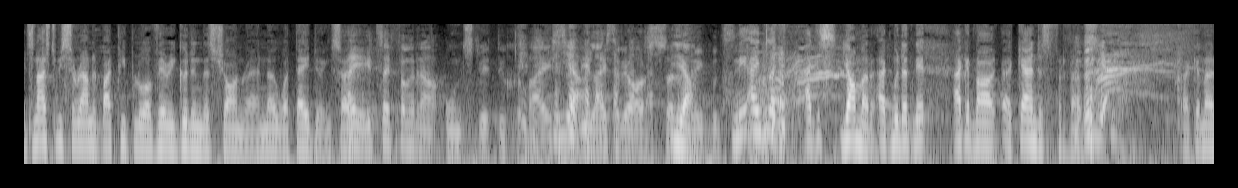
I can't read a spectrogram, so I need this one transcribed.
it's nice to be surrounded by people who are very good in this genre and know what they're doing. So Hy het sy vinger na ons twee toe gewys. Ja. Ja. Die luisteraars sou ja. dit goed sien. Nee eintlik ek is jammer. Ek moet dit net ek het na uh, Candice verwys. Ja. Ek het nou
